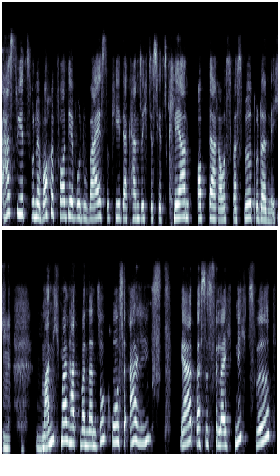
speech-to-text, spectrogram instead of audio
hast du jetzt so eine Woche vor dir, wo du weißt, okay, da kann sich das jetzt klären, ob daraus was wird oder nicht. Mhm. Manchmal hat man dann so große Angst, ja, dass es vielleicht nichts wird,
